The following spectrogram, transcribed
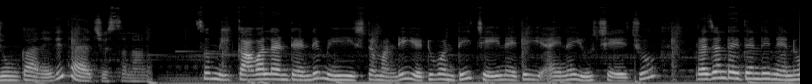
జుమ్కా అనేది తయారు చేస్తున్నాను. సో మీకు కావాలంటే అండి మీ ఇష్టం అండి ఎటువంటి చైన్ అయితే అయినా యూజ్ చేయొచ్చు. ప్రజెంట్ అయితే అండి నేను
